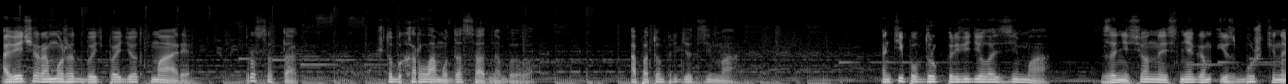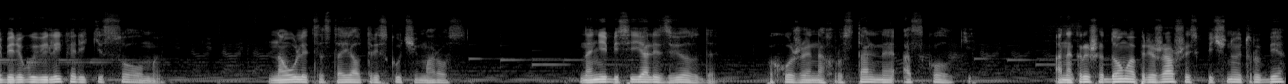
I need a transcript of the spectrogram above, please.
А вечером, может быть, пойдет к Маре – Просто так, чтобы Харламу досадно было. А потом придет зима. Антипу вдруг привиделась зима, занесенная снегом избушки на берегу великой реки Солмы. На улице стоял трескучий мороз. На небе сияли звезды, похожие на хрустальные осколки. А на крыше дома, прижавшись к печной трубе,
